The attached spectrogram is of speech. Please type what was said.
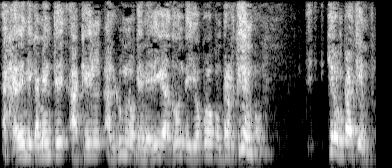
académicamente aquel alumno que me diga dónde yo puedo comprar tiempo. Quiero comprar tiempo.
